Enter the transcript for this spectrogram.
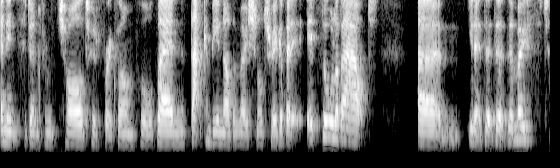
an incident from childhood, for example, then that can be another emotional trigger. But it's all about, um, you know, the, the, the most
